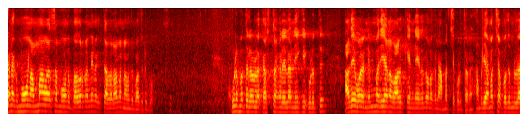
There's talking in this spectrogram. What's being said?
எனக்கு மூணு அமாவாசை மூணு பௌர்ணமி எனக்கு தவறாமல் நான் வந்து பார்த்துட்டு போ. குடும்பத்தில் உள்ள கஷ்டங்கள் எல்லாம் நீக்கி கொடுத்து அதே போல் நிம்மதியான வாழ்க்கை என்னையிலேருந்து உனக்கு நான் அமைச்சு கொடுத்துறேன். அப்படி அமைச்சா போதும்ல?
